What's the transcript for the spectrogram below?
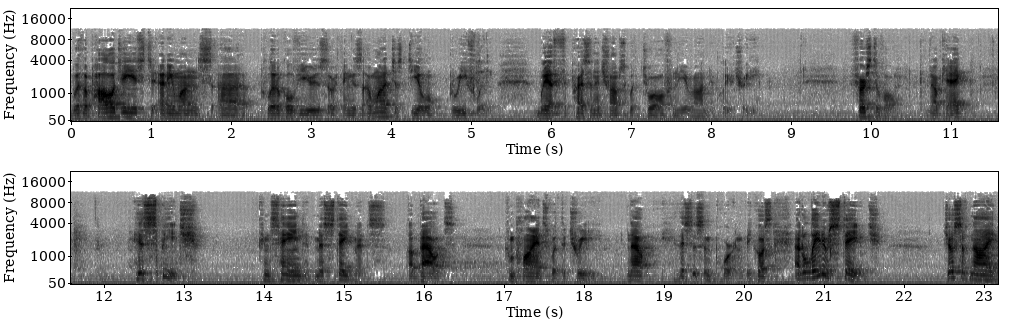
with apologies to anyone's uh, political views or things, I want to just deal briefly with President Trump's withdrawal from the Iran nuclear treaty. First of all, okay, his speech contained misstatements about compliance with the treaty. Now, this is important because at a later stage, Joseph Nye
